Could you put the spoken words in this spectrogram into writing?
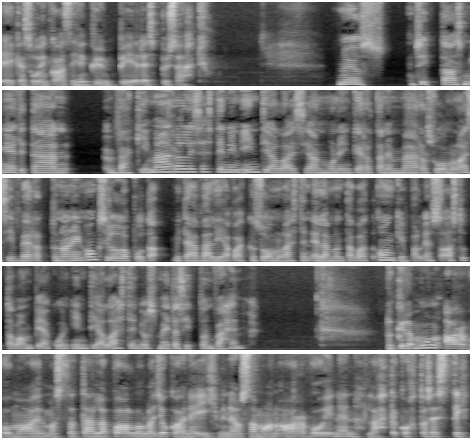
eikä suinkaan siihen kymppiin edes pysähdy. No jos sitten taas mietitään väkimäärällisesti, niin intialaisia on moninkertainen määrä suomalaisiin verrattuna, niin onko sillä lopulta mitään väliä, vaikka suomalaisten elämäntavat onkin paljon saastuttavampia kuin intialaisten, jos meitä sitten on vähemmän? No kyllä mun arvomaailmassa tällä pallolla jokainen ihminen on samanarvoinen lähtökohtaisesti.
